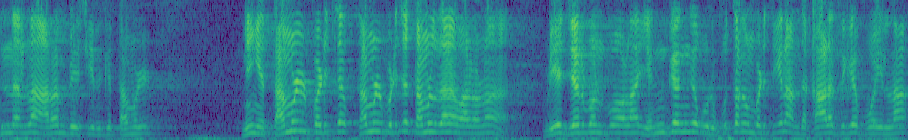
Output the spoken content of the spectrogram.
என்னெல்லாம் அறம் பேசியிருக்கு தமிழ். நீங்கள் தமிழ் படித்தா தமிழ் படித்தா தமிழ் தானே வாழணும். அப்படியே ஜெர்மன் போகலாம். எங்கெங்கே ஒரு புத்தகம் படிச்சிங்கன்னா அந்த காலத்துக்கே போயிடலாம்.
